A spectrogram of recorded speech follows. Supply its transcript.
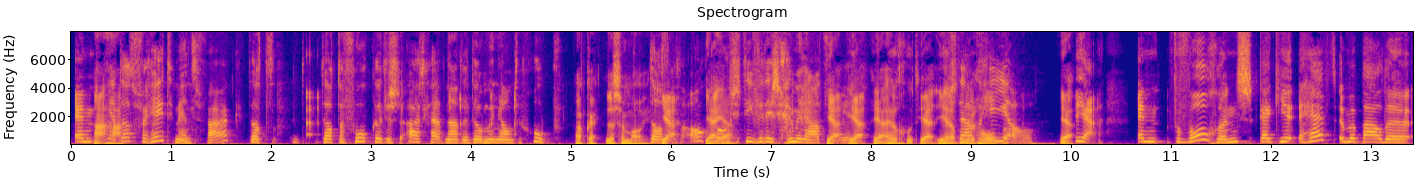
En. Ja, dat vergeten mensen vaak. Dat, dat de voorkeur dus uitgaat naar de dominante groep. Oké, dat is een mooie. Dat ja, het ook ja, ja. positieve discriminatie Ja, is. ja, ja, heel goed. Ja, je dus hebt me daar begin geholpen. je al. Ja. En vervolgens, kijk, je hebt een bepaalde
